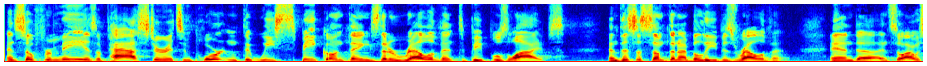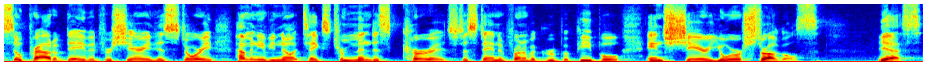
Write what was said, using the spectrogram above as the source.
And so, for me as a pastor, it's important that we speak on things that are relevant to people's lives. And this is something I believe is relevant. And, uh, and so I was so proud of David for sharing his story. How many of you know it takes tremendous courage to stand in front of a group of people and share your struggles? Yes.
